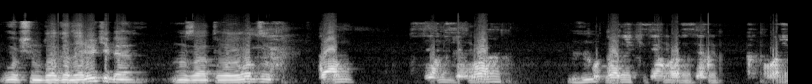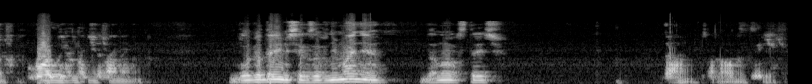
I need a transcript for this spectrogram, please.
в общем, благодарю тебя за твой отзыв. Да. Всем всего. Удачи всем во всех ваших благих начинаниях. Благодарим всех за внимание. До новых встреч. Да, до новых встреч.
